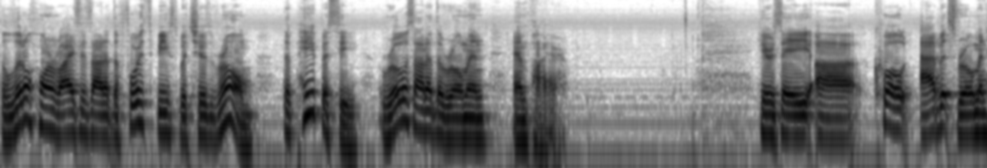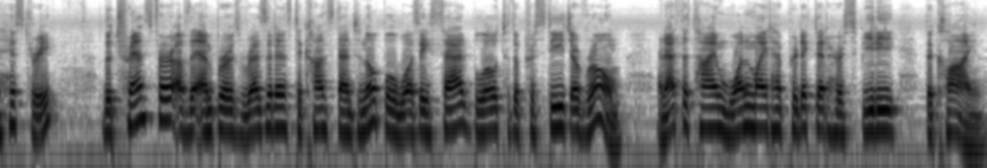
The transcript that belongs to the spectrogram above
The little horn rises out of the fourth beast, which is Rome. The papacy rose out of the Roman Empire. Here's a uh, quote, Abbott's Roman History. The transfer of the emperor's residence to Constantinople was a sad blow to the prestige of Rome, and at the time one might have predicted her speedy decline.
